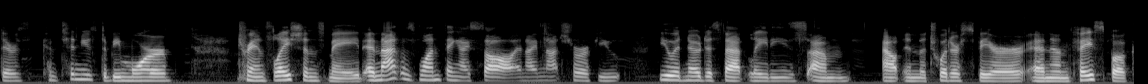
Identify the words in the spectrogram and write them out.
There's continues to be more translations made, and that was one thing I saw. And I'm not sure if you you had noticed that, ladies, um, out in the Twitter sphere and on Facebook.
